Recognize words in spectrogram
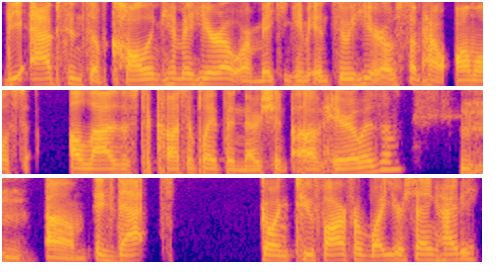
the absence of calling him a hero or making him into a hero somehow almost allows us to contemplate the notion of heroism. hmm Um, is that going too far from what you're saying, Heidi?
